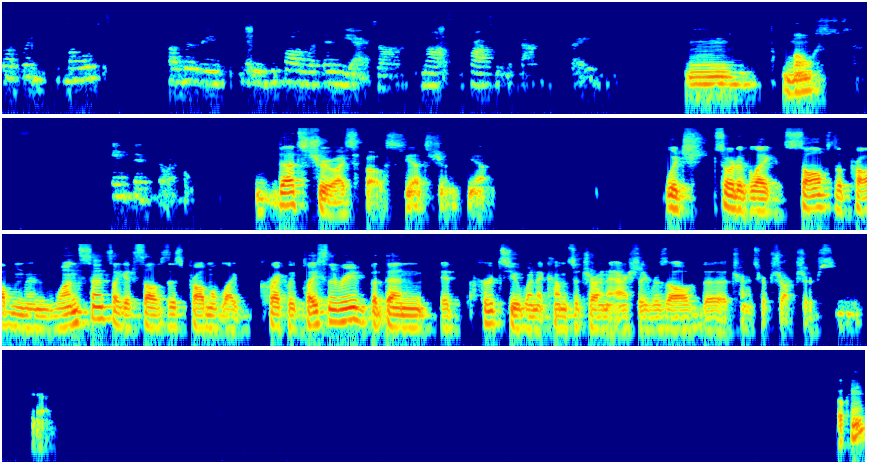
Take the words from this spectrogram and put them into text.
But would most of the reads would be falling within the exon, not crossing the boundary, right? Mm, most. If they're short. That's true, I suppose. Yeah, that's true. Yeah which sort of like solves the problem in one sense, like it solves this problem of like correctly placing the read, but then it hurts you when it comes to trying to actually resolve the transcript structures. Yeah. Okay.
